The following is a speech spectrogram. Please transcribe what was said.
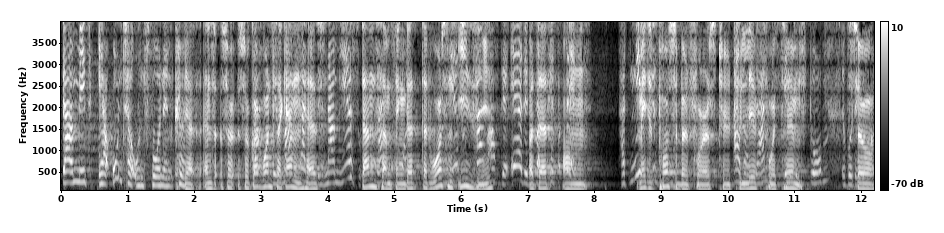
damit er unter uns wohnen könnte. Yeah, and so, so, so God once again hat, has done something that, that wasn't easy, but war that um, made it possible for us to, to live with Him. So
